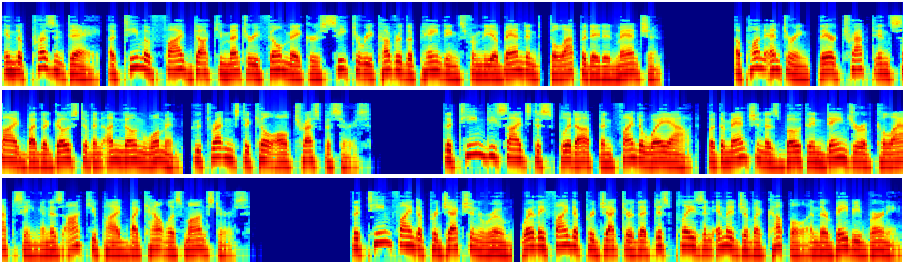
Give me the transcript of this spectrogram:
In the present day, a team of five documentary filmmakers seek to recover the paintings from the abandoned, dilapidated mansion. Upon entering, they are trapped inside by the ghost of an unknown woman, who threatens to kill all trespassers. The team decides to split up and find a way out, but the mansion is both in danger of collapsing and is occupied by countless monsters. The team find a projection room, where they find a projector that displays an image of a couple and their baby burning.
